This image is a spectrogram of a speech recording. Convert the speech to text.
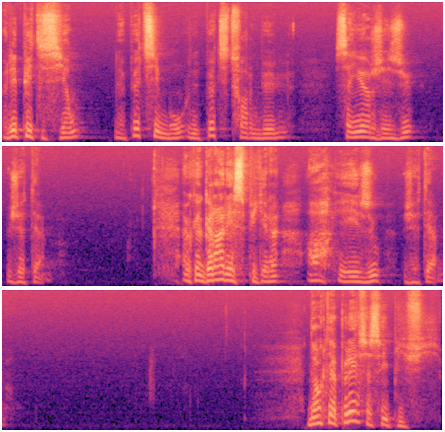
Répétition d'un petit mot, d'une petite formule Seigneur Jésus, je t'aime. Avec un grand respirant Ah, Jésus, je t'aime. Donc la prière se simplifie.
